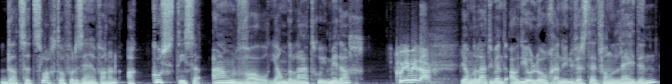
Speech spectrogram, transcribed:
dat ze het slachtoffer zijn van een akoestische aanval. Jan de Laat, goedemiddag. Goedemiddag. Jan de Laat, u bent audioloog aan de Universiteit van Leiden.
